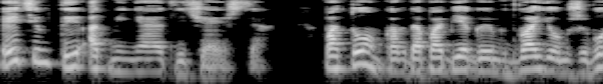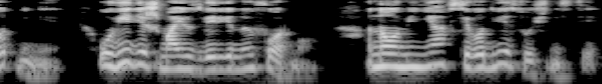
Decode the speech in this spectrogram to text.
Этим ты от меня отличаешься. Потом, когда побегаем вдвоем с животными, увидишь мою звериную форму. Но у меня всего две сущности.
